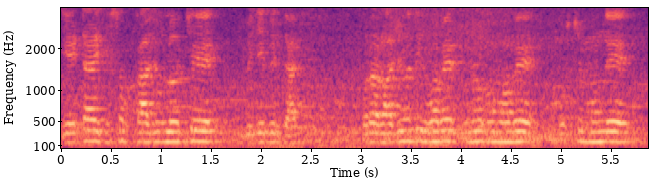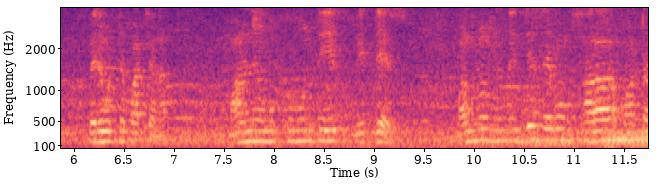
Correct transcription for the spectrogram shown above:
যে এটাই যেসব কাজগুলো হচ্ছে বিজেপির কাজ, ওরা রাজনৈতিকভাবে কোনোরকমভাবে পশ্চিমবঙ্গে পেরে উঠতে পারছে না। মাননীয় মুখ্যমন্ত্রীর নির্দেশ, মাননীয় নির্দেশ এবং সারা মাঠটা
